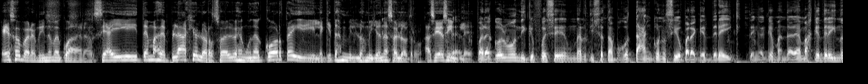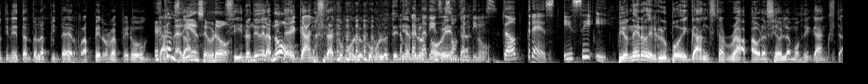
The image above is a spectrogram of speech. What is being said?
Eso para mí no me cuadra. Si hay temas de plagio, lo resuelves en una corte y le quitas los millones al otro. Así de simple. Para colmo, ni que fuese un artista tampoco tan conocido para que Drake tenga que mandar. Además que Drake no tiene tanto la pinta de rapero, rapero Es canadiense, bro. Sí, no tiene la pinta de gangsta como lo, como lo tenían en los 90. ¿no? Top 3. ECE. Pionero del grupo de gangsta rap, ahora sí hablamos de gangsta,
